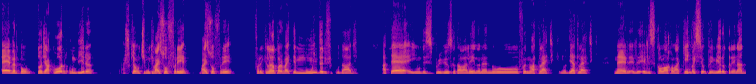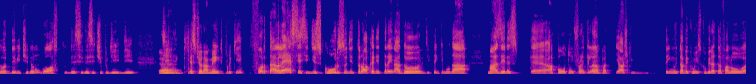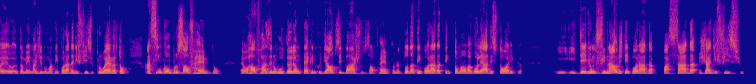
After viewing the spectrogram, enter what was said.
Everton, estou de acordo com o Bira. Acho que é um time que vai sofrer, vai sofrer. Frank Lampard vai ter muita dificuldade. Até em um desses previews que eu estava lendo, né, no, foi no Athletic, no The Athletic. Né, eles colocam lá quem vai ser o primeiro treinador demitido. Eu não gosto desse, desse tipo de, de. De questionamento, porque fortalece esse discurso de troca de treinador, de tem que mudar. Mas eles é, apontam Frank Lampard. E eu acho que tem muito a ver com isso que o Biratã falou. Eu, eu também imagino uma temporada difícil para o Everton, assim como para o Southampton. É, o Ralph Hasenhutter ele é um técnico de altos e baixos do Southampton. Né? Toda temporada tem que tomar uma goleada histórica. E, e, teve um final de temporada passada já difícil.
